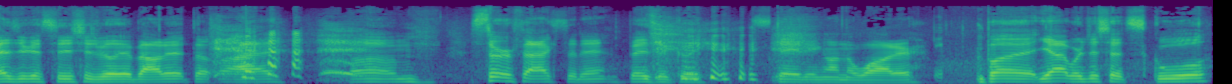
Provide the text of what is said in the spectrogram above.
As you can see, she's really about it. The I, um, surf accident, basically skating on the water. But yeah, we're just at school.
